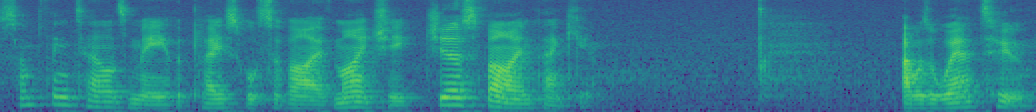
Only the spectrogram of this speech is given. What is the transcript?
something tells me the place will survive my cheek just fine, thank you. I was aware, too,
